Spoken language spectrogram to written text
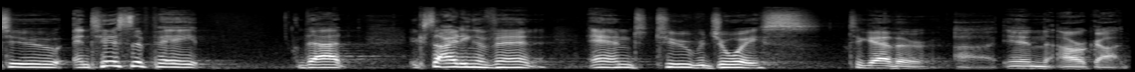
to anticipate that exciting event and to rejoice together uh, in our God.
